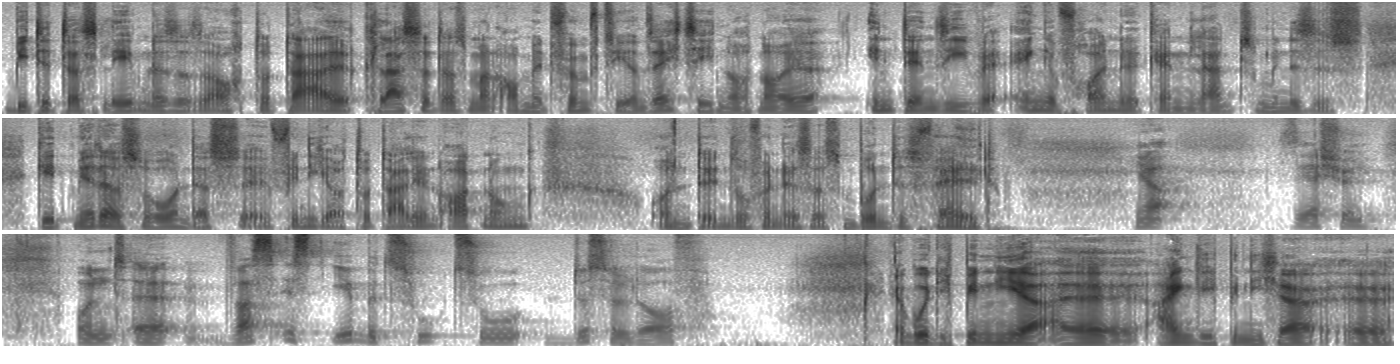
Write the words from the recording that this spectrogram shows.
bietet das Leben. Das ist auch total klasse, dass man auch mit 50 und 60 noch neue, intensive, enge Freunde kennenlernt. Zumindest ist, geht mir das so. Und das äh, finde ich auch total total in Ordnung. Und insofern ist das ein buntes Feld. Ja, sehr schön. Und äh, was ist Ihr Bezug zu Düsseldorf? Ja gut, ich bin hier, äh, eigentlich bin ich ja äh,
